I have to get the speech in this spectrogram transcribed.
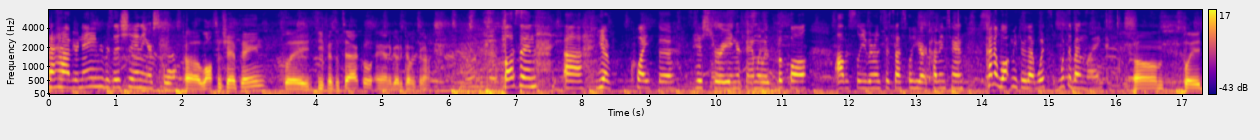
Can I have your name, your position, and your school? Uh, Lawson Champagne, play defensive tackle, and I go to Covington High. Lawson, uh, you have quite the history in your family with football. Obviously, you've been really successful here at Covington. Kind of walk me through that. What's what's it been like? Um, played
